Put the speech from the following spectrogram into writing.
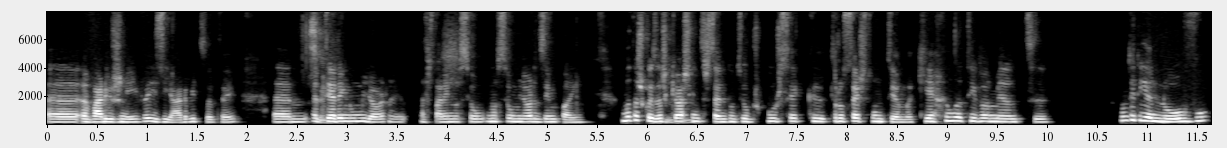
uh, a vários níveis e árbitros até um, a terem o melhor, né? a estarem no seu, no seu melhor desempenho. Uma das coisas que eu acho uhum. interessante no teu percurso é que trouxeste um tema que é relativamente, não diria novo,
